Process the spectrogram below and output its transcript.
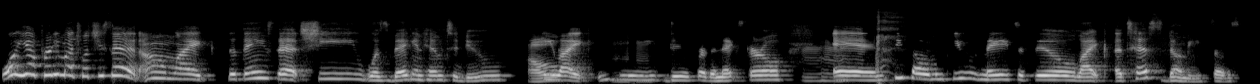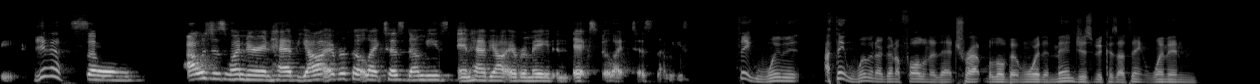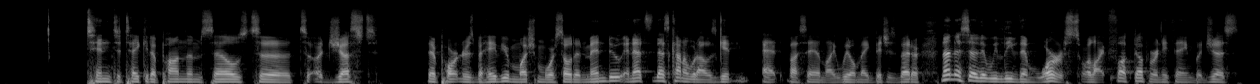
well, yeah, pretty much what she said. Um, like the things that she was begging him to do, Oh, he like easily did for the next girl. mhm. And she told me she was made to feel like a test dummy, so to speak. yeah. So I was just wondering, have y'all ever felt like test dummies and have y'all ever made an ex feel like test dummies? I think women I think women are gonna fall into that trap a little bit more than men just because I think women tend to take it upon themselves to to adjust their partner's behavior much more so than men do. And that's that's kind of what I was getting at by saying like we don't make bitches better. Not necessarily that we leave them worse or like fucked up or anything, but just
